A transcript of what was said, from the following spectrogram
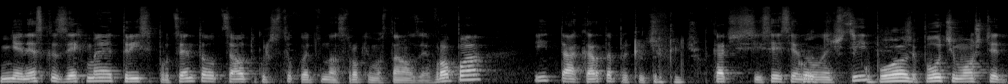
Ние днеска взехме 30% от цялото количество, което на срок им останало за Европа и тази карта приключи. Приключва. Така че 67 Който на ще получим още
